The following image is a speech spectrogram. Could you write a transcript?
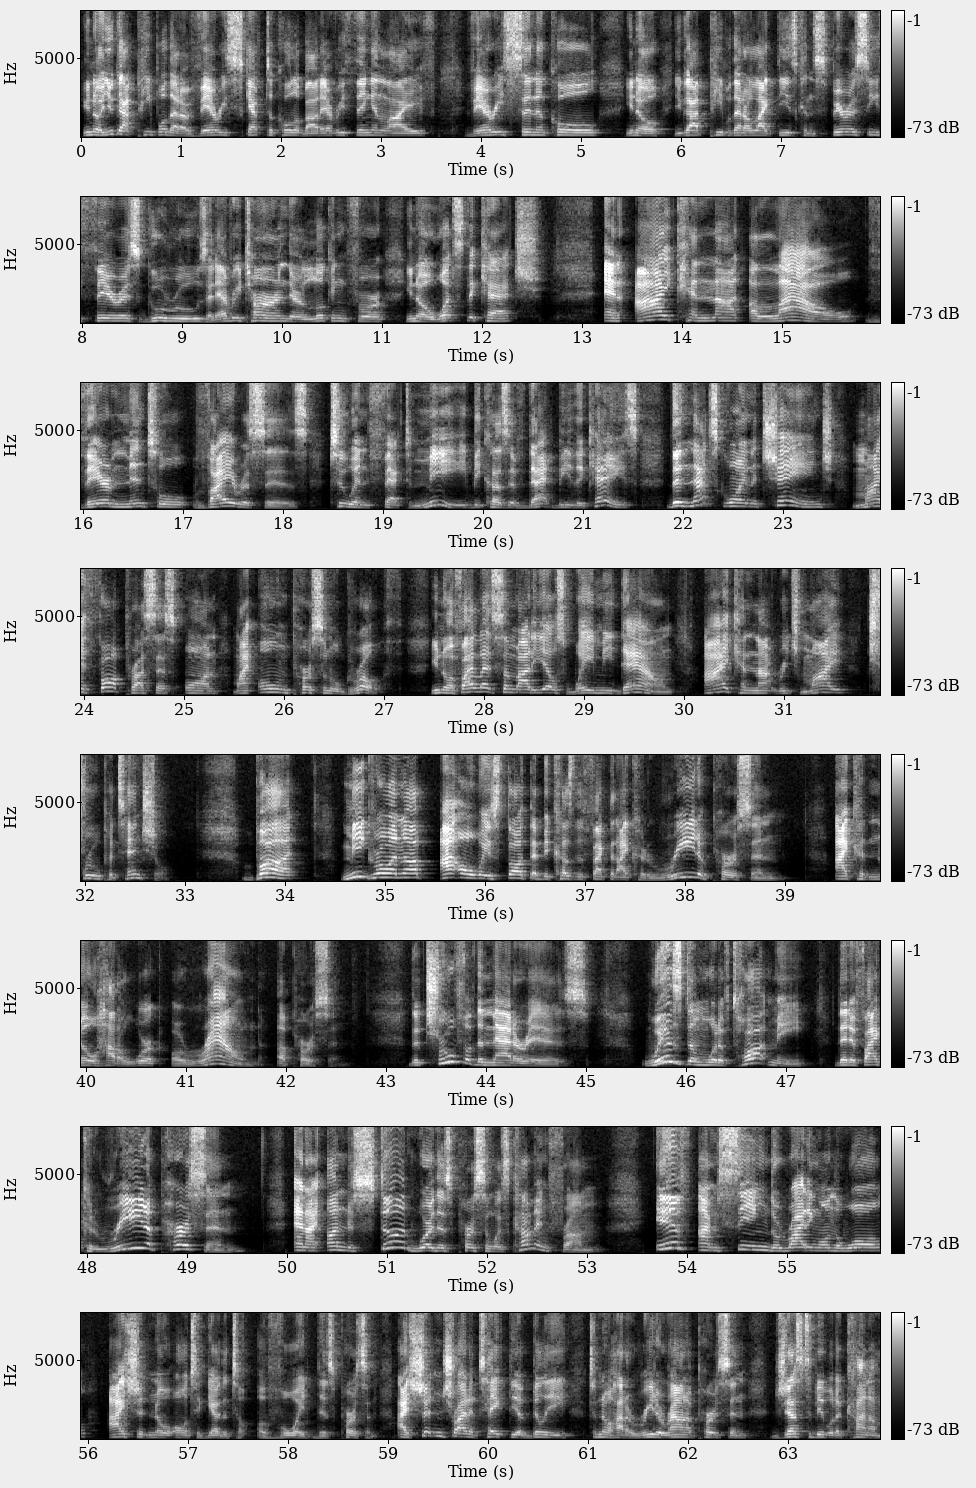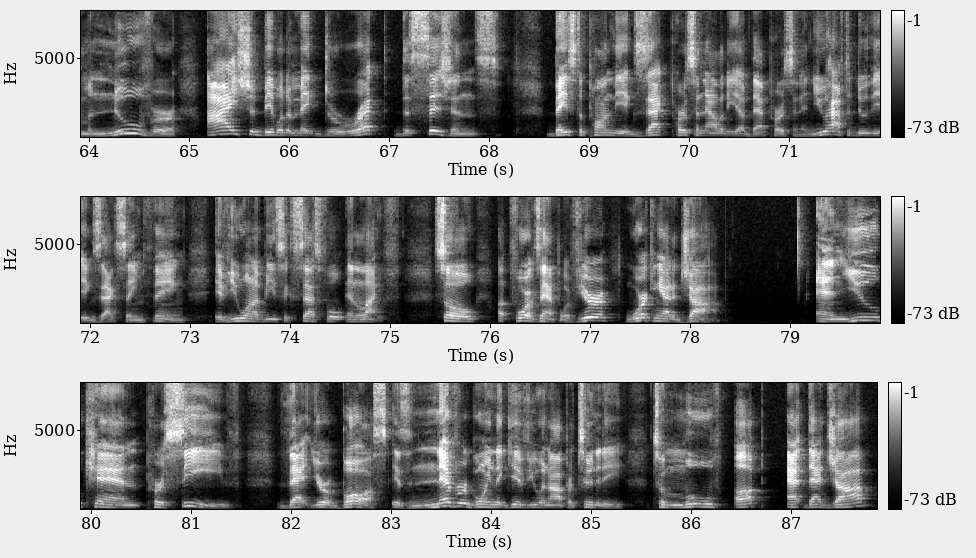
You know, you got people that are very skeptical about everything in life, very cynical. You know, you got people that are like these conspiracy theorists, gurus. At every turn, they're looking for, you know, what's the catch? And I cannot allow their mental viruses to infect me because if that be the case, then that's going to change my thought process on my own personal growth. You know, if I let somebody else weigh me down, I cannot reach my true potential. But me growing up, I always thought that because of the fact that I could read a person, I could know how to work around a person. The truth of the matter is, wisdom would have taught me that if I could read a person and I understood where this person was coming from, if I'm seeing the writing on the wall, I should know altogether to avoid this person. I shouldn't try to take the ability to know how to read around a person just to be able to kind of maneuver. I should be able to make direct decisions based upon the exact personality of that person. And you have to do the exact same thing if you want to be successful in life. So, uh, for example, if you're working at a job and you can perceive that your boss is never going to give you an opportunity to move up at that job,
